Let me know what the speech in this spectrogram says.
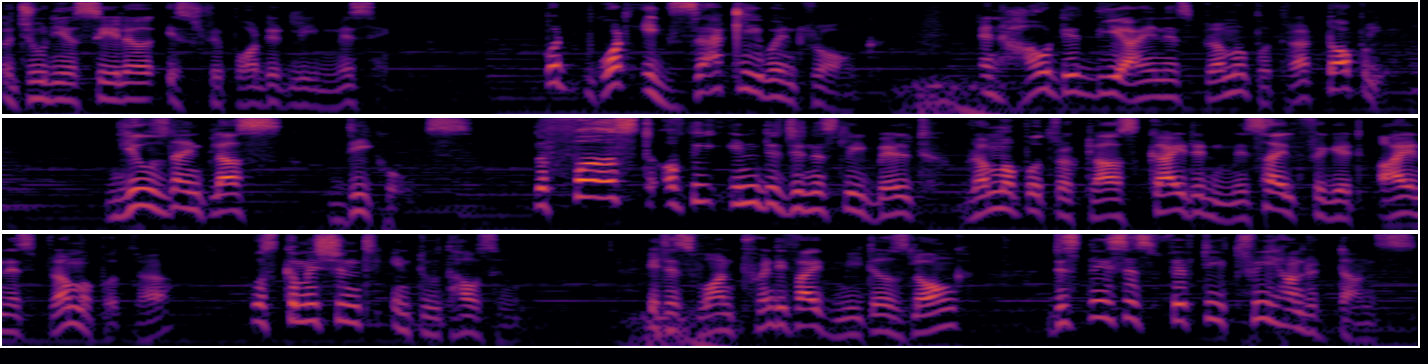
A junior sailor is reportedly missing. But what exactly went wrong? And how did the INS Brahmaputra topple? News 9 Plus decodes. The first of the indigenously built Brahmaputra class guided missile frigate INS Brahmaputra was commissioned in 2000. It is 125 meters long, displaces 5,300 tons,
